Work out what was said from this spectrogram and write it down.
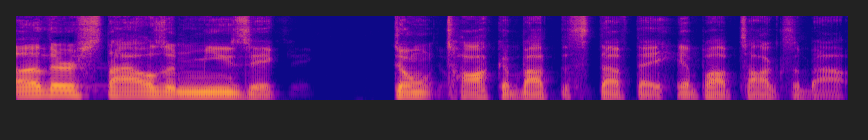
other styles of music don't talk about the stuff that hip hop talks about.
